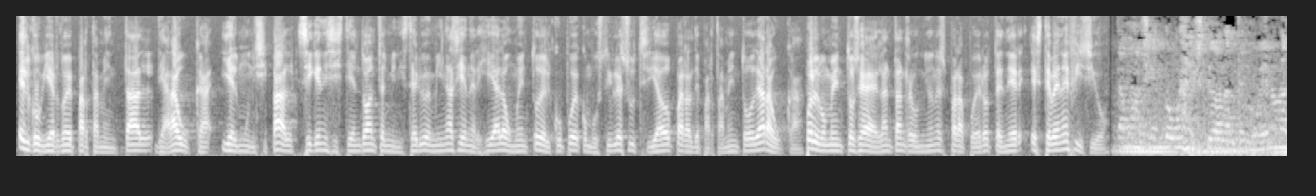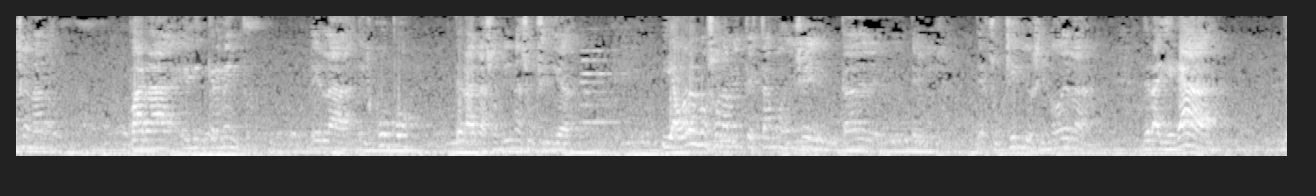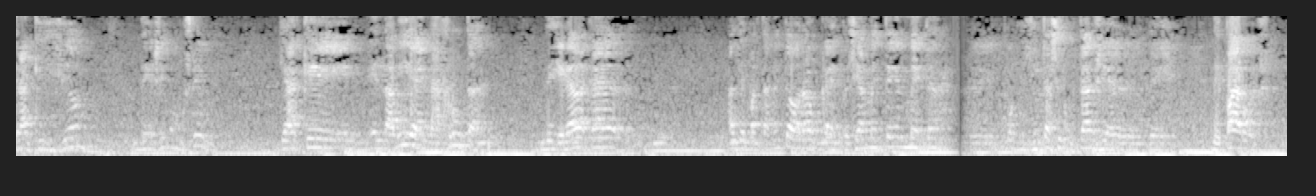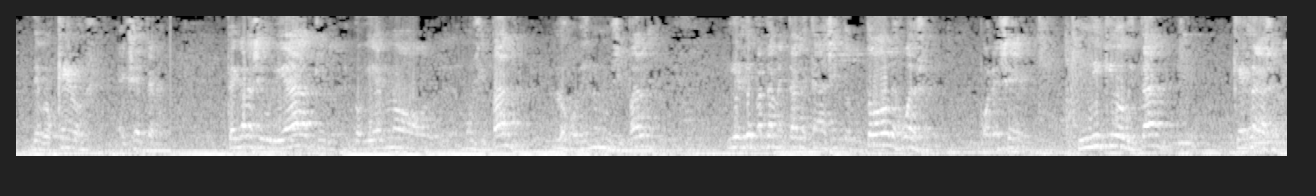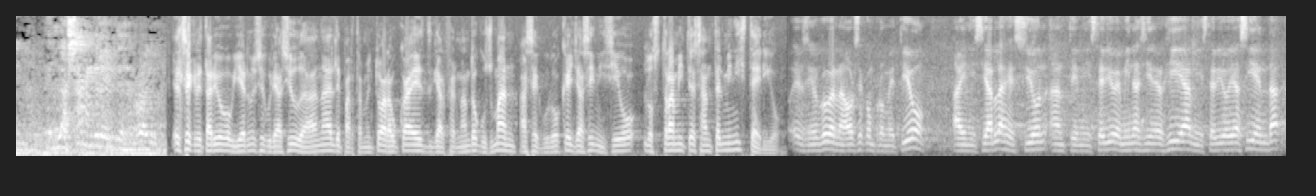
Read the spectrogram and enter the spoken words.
El gobierno departamental de Arauca y el municipal siguen insistiendo ante el Ministerio de Minas y Energía el aumento del cupo de combustible subsidiado para el departamento de Arauca. Por el momento se adelantan reuniones para poder obtener este beneficio. Estamos haciendo una gestión ante el gobierno nacional para el incremento de la, del cupo de la gasolina subsidiada. Y ahora no solamente estamos en esa dificultad del, del subsidio, sino de la de la llegada, de la adquisición de ese combustible, ya que en, la vía, en la ruta de llegar acá al departamento de Arauca, especialmente en el Meta, eh, por distintas circunstancias de, paros, de bloqueos, etc. Tenga la seguridad que el gobierno municipal, los gobiernos municipales y el departamental están haciendo todo el esfuerzo por ese líquido vital que es la gasolina, es la sangre del desarrollo. El secretario de Gobierno y Seguridad Ciudadana del Departamento de Arauca, Edgar Fernando Guzmán, aseguró que ya se inició los trámites ante el Ministerio. El señor gobernador se comprometió a iniciar la gestión ante el Ministerio de Minas y Energía, Ministerio de Hacienda,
